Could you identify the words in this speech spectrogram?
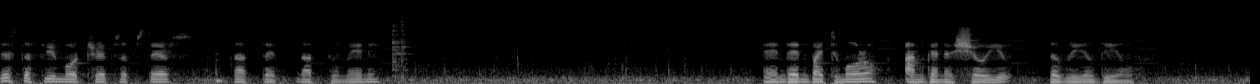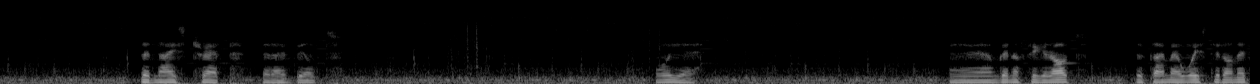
just a few more trips upstairs. Not that not too many. And then by tomorrow I'm gonna show you the real deal. The nice trap that I've built. Oh yeah. And I'm gonna figure out the time I wasted on it.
